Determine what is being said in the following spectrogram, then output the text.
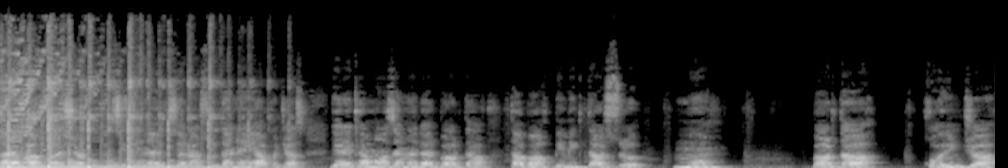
Merhaba arkadaşlar. Bugün sizinle yükselen su yapacağız. Gereken malzemeler bardak, tabak, bir miktar su, mum. Bardağı koyunca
